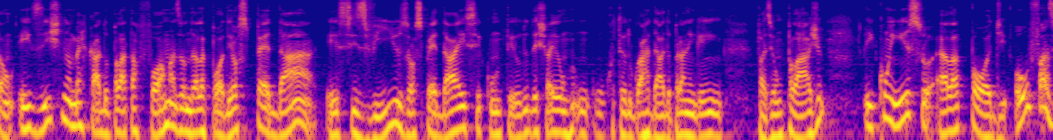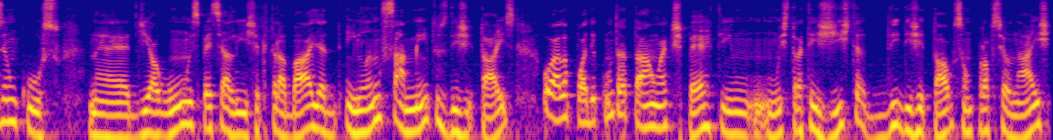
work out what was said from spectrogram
Então, existe no mercado plataformas onde ela pode hospedar esses vídeos, hospedar esse conteúdo, deixar aí um, um, um conteúdo guardado para ninguém fazer um plágio. E com isso, ela pode ou fazer um curso né, de algum especialista que trabalha em lançamentos digitais, ou ela pode contratar um expert, um, um estrategista de digital, são profissionais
